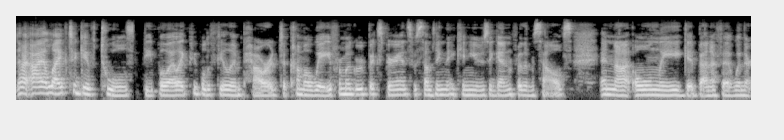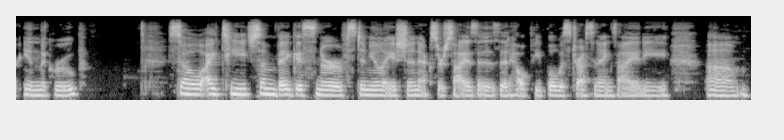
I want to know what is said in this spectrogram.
I, I, like to give tools to people. I like people to feel empowered to come away from a group experience with something they can use again for themselves and not only get benefit when they're in the group. So I teach some vagus nerve stimulation exercises that help people with stress and anxiety. Um,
